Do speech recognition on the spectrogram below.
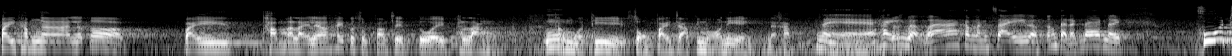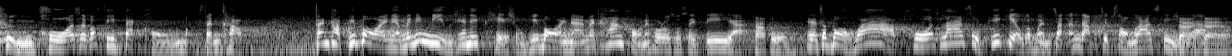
ไปทำงานแล้วก็ไปทำอะไรแล้วให้ประสบความสำเร็จโดยพลังอืมทั้งหมดที่ส่งไปจากพี่หมอนี่เองนะครับแหมให้แบบว่ากำลังใจแบบตั้งแต่แรกๆเลย พูดถึงโพสต์แล้วก็ฟีดแบ็กของแฟนคลับ แฟนคลับพี่บอยเนี่ยไม่ได้มีอยู่แค่ในเพจของพี่บอยนะแม้กระทั่งของใน Horo Society อะครับผมอยากจะบอกว่าโพสต์ล่าสุดที่เกี่ยวกับเหมือนจัดอันดับ 12 ราศีใช่อะใช่ฮะ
